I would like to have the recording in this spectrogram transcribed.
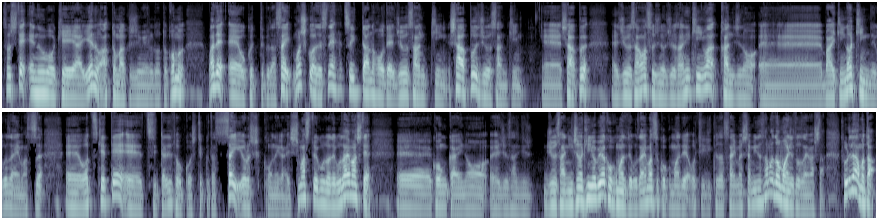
そして、nokin.gmail.com まで、えー、送ってください。もしくはですね、ツイッターの方で13金、シャープ13金、えー、シャープ、13は数字の13に、金は漢字の、えー、バイキンの金でございます。えー、をつけて、えー、ツイッターで投稿してください。よろしくお願いします。ということでございまして、えー、今回の、えー、13日、13日の金曜日はここまででございます。ここまでお聞きくださいました。皆様どうもありがとうございました。それではまた、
